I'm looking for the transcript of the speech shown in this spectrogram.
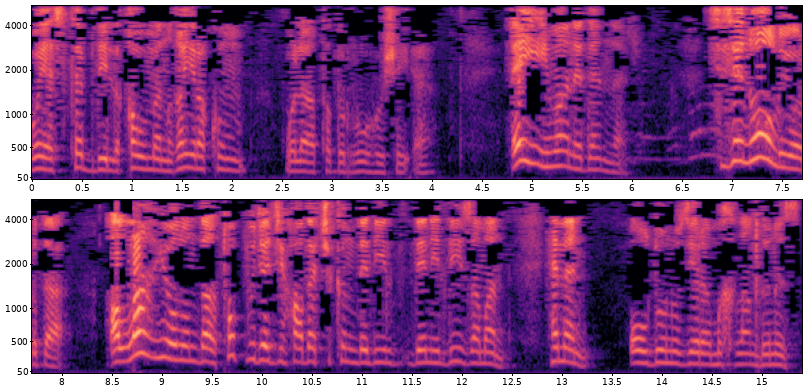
ويستبدل قوما غيركم ولا تضروه شيئا Ey iman edenler! Size ne oluyor da Allah yolunda topluca cihada çıkın denildiği zaman hemen olduğunuz yere mıhlandınız,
